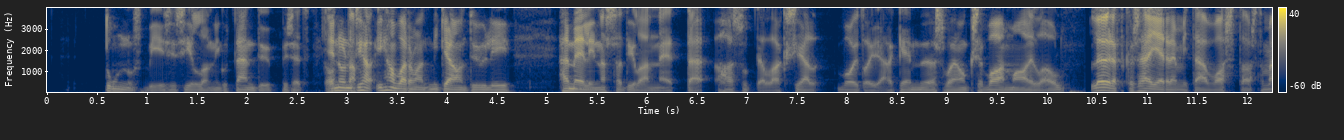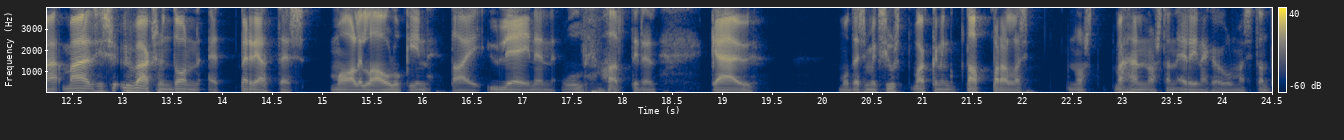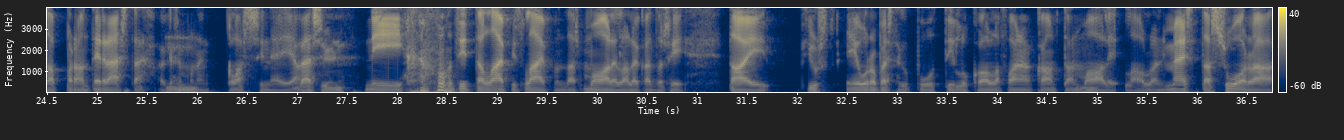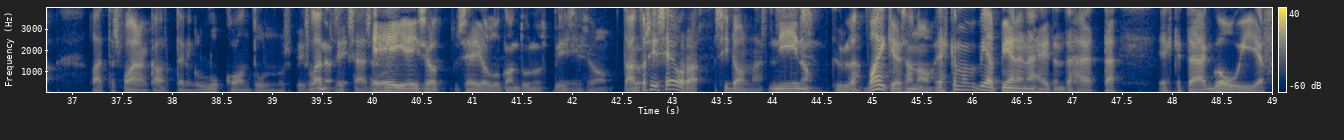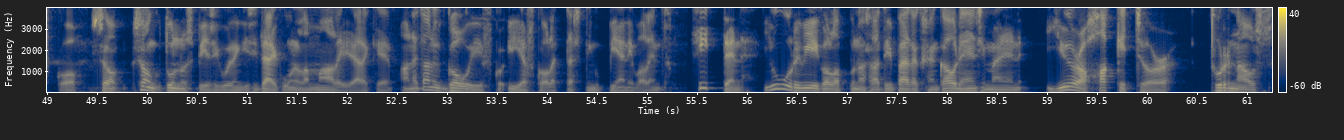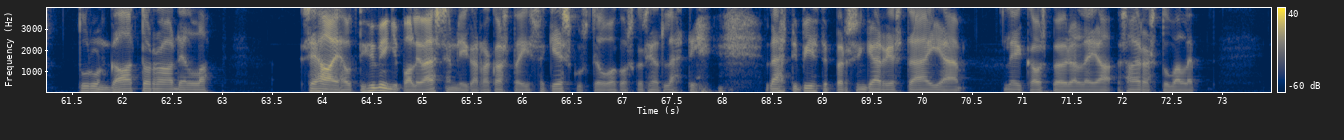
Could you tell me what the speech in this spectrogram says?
tunnusbiisi silloin, niin kuin tämän tyyppiset. Totta. En ole nyt ihan, ihan varma, että mikä on tyyli Hämeenlinnassa tilanne, että hassutellaanko siellä voiton jälkeen myös, vai onko se vaan maalilaulu? Löydätkö sä Jere mitään vastausta? Mä, mä siis hyväksyn ton, että periaatteessa maalilaulukin tai yleinen, ultimaattinen käy, mutta esimerkiksi just vaikka niinku Tapparalla sit nost, vähän nostan eri näkökulmaa, sitten on Tappara on terästä, aika Mm. mm. semmoinen klassinen ja Väsyn. Niin, mutta sitten Life is Life on taas maalilla, joka on tosi, tai just Euroopasta, kun puhuttiin Lukolla Final Countdown maalilaulua, niin mä en sitten taas suoraan laittaisi Final Countdown niin Lukoon tunnusbiisi. Laittaisitko sä sen? No, Ei, ei se, ole, se ei ole Lukon tunnusbiisi. Se on, Tämä on tosi seura sidonnaista Niin siis. no, kyllä. Vaikea sanoa. Ehkä mä vielä pienenä heitän tähän, että ehkä tämä Go IFK, se on, se on tunnusbiisi kuitenkin, sitä ei kuunnella maalin jälkeen. Annetaan nyt Go IFK, IFKlle tästä niin pieni valinta. Sitten juuri viikonloppuna saatiin päätöksen kauden ensimmäinen Euro Hockey Tour turnaus Turun Gaatoradella. Sehän aiheutti hyvinkin paljon SM Liigan rakastajissa keskustelua, koska sieltä lähti, lähti pistepörssin kärjestä äijää leikkauspöydälle ja sairastuvalle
